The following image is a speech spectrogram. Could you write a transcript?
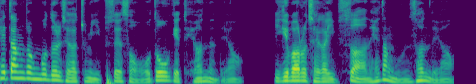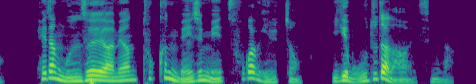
해당 정보들을 제가 좀 입수해서 얻어오게 되었는데요. 이게 바로 제가 입수한 해당 문서인데요. 해당 문서에 하면 토큰 매집 및 소각 일정 이게 모두 다 나와 있습니다.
